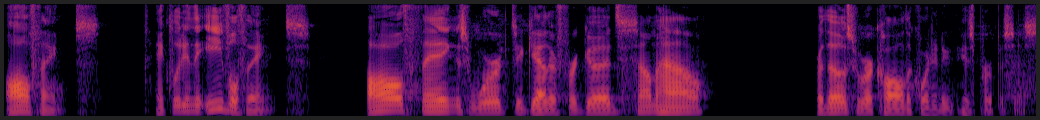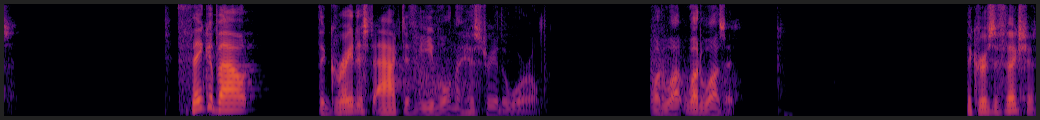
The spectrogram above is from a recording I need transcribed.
all things, including the evil things. All things work together for good somehow for those who are called according to his purposes. Think about the greatest act of evil in the history of the world. What, what, what was it? The crucifixion,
